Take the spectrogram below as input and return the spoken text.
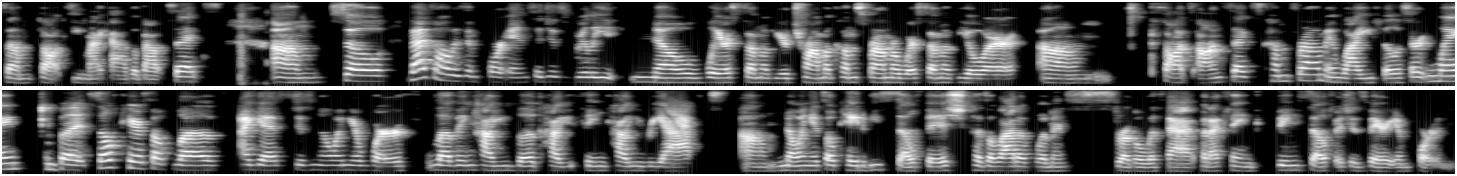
some thoughts you might have about sex. Um, so that's always important to just really know where some of your trauma comes from or where some of your um, thoughts on sex come from and why you feel a certain way. But self care, self love, I guess just knowing your worth, loving how you look, how you think, how you react, um, knowing it's okay to be selfish because a lot of women struggle with that. But I think being selfish is very important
